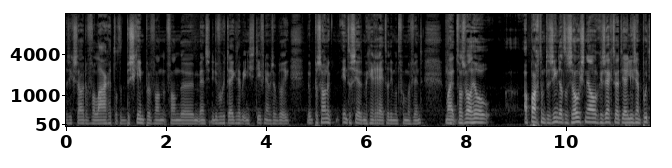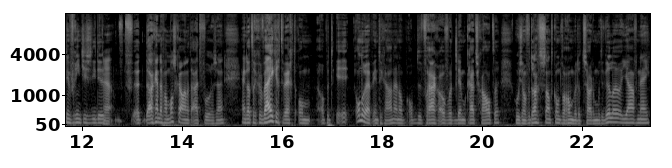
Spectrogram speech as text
zich zouden verlagen tot het beschimpen van, van de mensen die ervoor getekend hebben, initiatiefnemers. Ik bedoel, ik, persoonlijk interesseert het me geen reet wat iemand van me vindt. Maar het was wel heel apart om te zien dat er zo snel gezegd werd: ja, jullie zijn Poetin-vriendjes die de, de agenda van Moskou aan het uitvoeren zijn. En dat er geweigerd werd om op het onderwerp in te gaan en op, op de vraag over het democratisch gehalte, hoe zo'n verdrag tot stand komt, waarom we dat zouden moeten willen, ja of nee.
